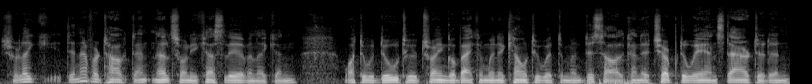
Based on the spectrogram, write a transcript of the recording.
sure, like they never talked anything else on Castlehaven, like and what they would do to try and go back and win a county with them, and this all kind of chirped away and started, and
